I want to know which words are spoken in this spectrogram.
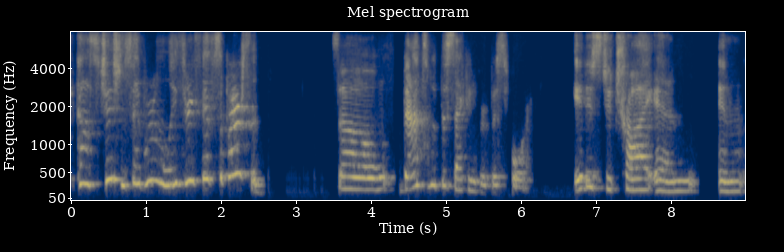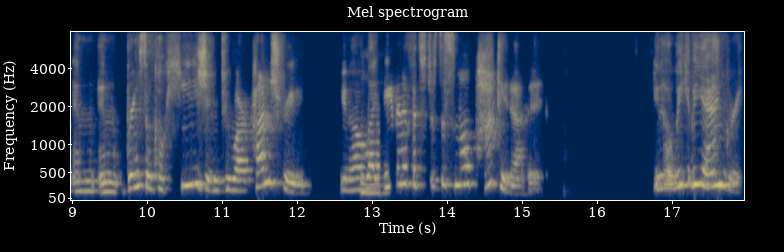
The Constitution said we're only three fifths a person. So that's what the second group is for. It is to try and and and, and bring some cohesion to our country. You know, mm-hmm. like even if it's just a small pocket of it. You know, we can be angry.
